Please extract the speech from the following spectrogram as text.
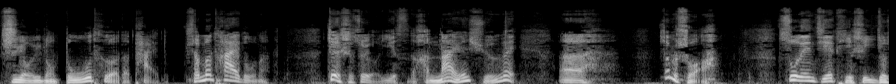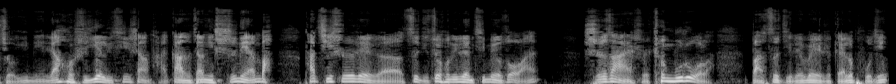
是有一种独特的态度。什么态度呢？这是最有意思的，很耐人寻味。呃，这么说啊。苏联解体是一九九一年，然后是叶利钦上台，干了将近十年吧。他其实这个自己最后的任期没有做完，实在是撑不住了，把自己的位置给了普京。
